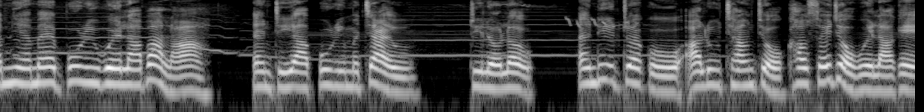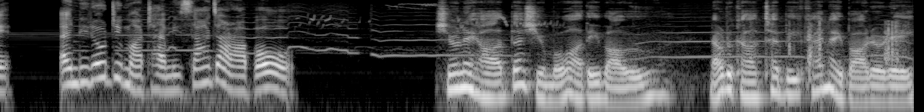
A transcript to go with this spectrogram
အမြန်မဲ့ပူရီဝယ်လာပါလား။အန်တီကပူရီမကြိုက်ဘူး။ဒီလိုလို့အန်တီအတွက်ကိုအာလူချောင်းကျော်ခောက်ဆွဲကျော်ဝယ်လာခဲ့။အန်တီတို့ဒီမှာထိုင်ပြီးစားကြတာပေါ့။ရှွန်းလေးဟာအသက်ရှူမဟုတ်သေးပါဘူး။နောက်တစ်ခါထပ်ပြီးခိုင်းလိုက်ပါတော့တယ်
